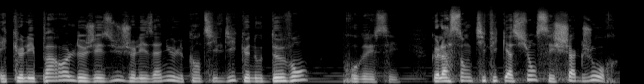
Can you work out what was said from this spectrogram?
Et que les paroles de Jésus, je les annule quand il dit que nous devons progresser. Que la sanctification, c'est chaque jour,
